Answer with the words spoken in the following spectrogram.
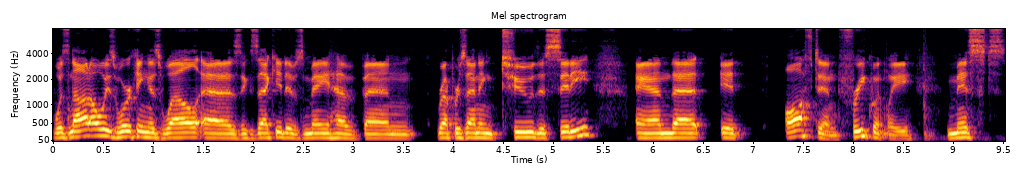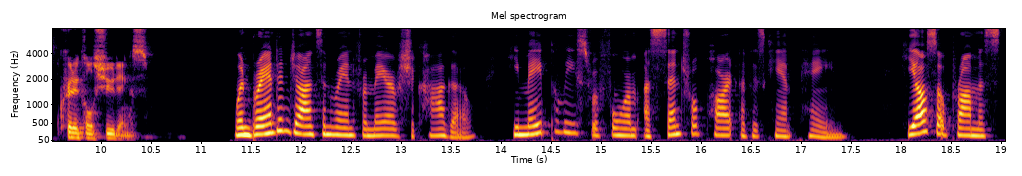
was not always working as well as executives may have been representing to the city, and that it often, frequently missed critical shootings. When Brandon Johnson ran for mayor of Chicago, he made police reform a central part of his campaign. He also promised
